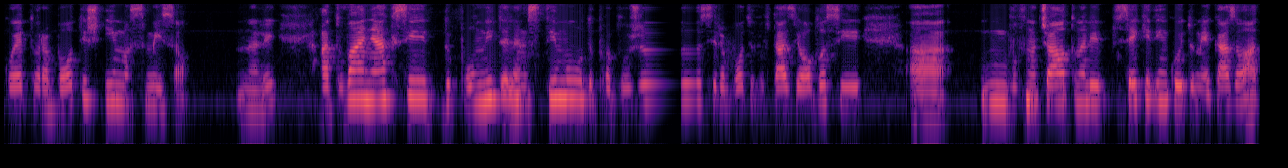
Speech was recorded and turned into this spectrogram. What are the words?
което работиш, има смисъл. Нали? А това е някакси допълнителен стимул да продължа да си работя в тази област и а, в началото нали, всеки един, който ми е казал, а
